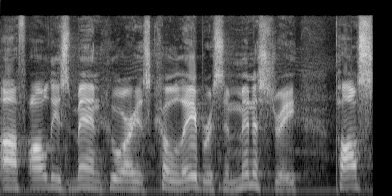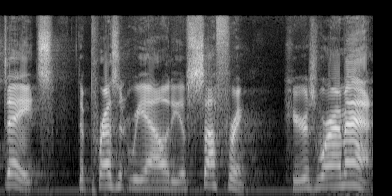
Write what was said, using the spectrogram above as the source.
off all these men who are his co laborers in ministry, Paul states the present reality of suffering. Here's where I'm at.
